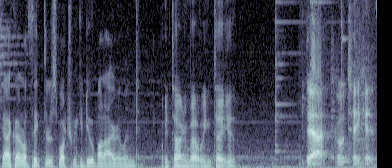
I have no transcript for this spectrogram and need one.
Gaku, I don't think there's much we can do about Ireland. What are you talking about? We can take it. yeah, go take it.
